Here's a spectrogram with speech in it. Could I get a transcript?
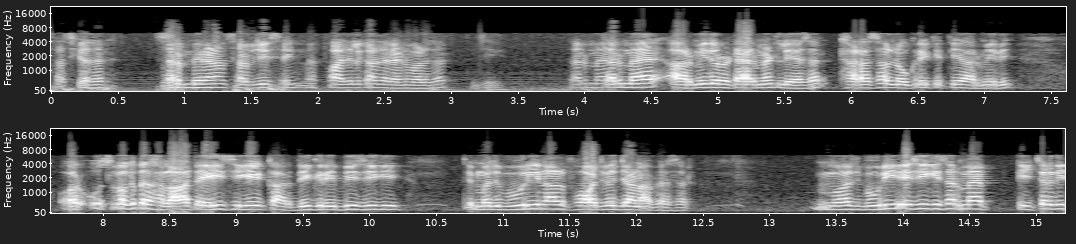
ਸਤਿ ਸ਼੍ਰੀ ਅਕਾਲ ਸਰ। ਸਰ ਮੇਰਾ ਨਾਮ ਸਰਬਜੀਤ ਸਿੰਘ ਮੈਂ ਫਾਜ਼ਿਲਕਾ ਦਾ ਰਹਿਣ ਵਾਲਾ ਸਰ। ਜੀ। ਸਰ ਮੈਂ ਸਰ ਮੈਂ ਆਰਮੀ ਤੋਂ ਰਿਟਾਇਰਮੈਂਟ ਲਿਆ ਸਰ। 18 ਸਾਲ ਨੌਕਰੀ ਕੀਤੀ ਆਰਮੀ ਦੀ। ਔਰ ਉਸ ਵਕਤ ਹਾਲਾਤ ਇਹੀ ਸੀਗੇ ਘਰ ਦੀ ਗਰੀਬੀ ਸੀਗੀ ਤੇ ਮਜਬੂਰੀ ਨਾਲ ਫੌਜ ਵਿੱਚ ਜਾਣਾ ਪਿਆ ਸਰ। ਮਜਬੂਰੀ ਇਹ ਸੀ ਕਿ ਸਰ ਮੈਂ ਟੀਚਰ ਦੀ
